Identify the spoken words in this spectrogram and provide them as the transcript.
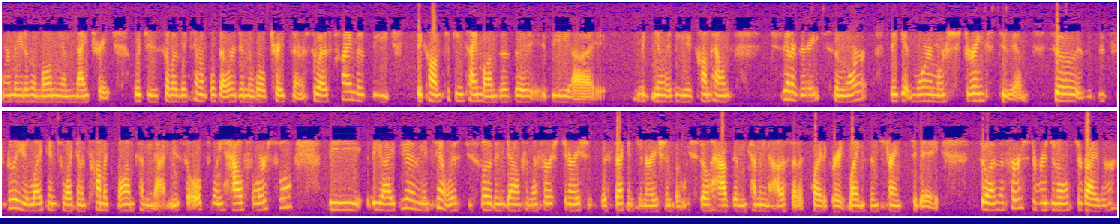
were made of ammonium nitrate, which is some of the chemicals that were in the World Trade Center. So as time as the they call them ticking time bombs, as the the uh, you know the compounds disintegrate some more, they get more and more strength to them. So it's really likened to like an atomic bomb coming at you. So ultimately, how forceful? The the idea and the intent was to slow them down from the first generation to the second generation, but we still have them coming at us at a quite a great length and strength today. So I'm the first original survivor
